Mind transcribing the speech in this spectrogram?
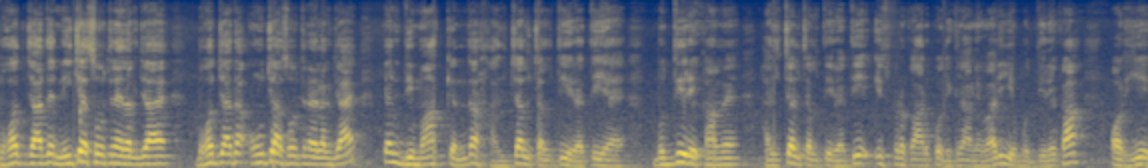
बहुत ज़्यादा नीचा सोचने लग जाए, बहुत ज़्यादा ऊँचा सोचने लग जाए, यानी दिमाग के अंदर हलचल चलती रहती है बुद्धि रेखा में हलचल चलती रहती है, इस प्रकार को दिखलाने वाली ये बुद्धि रेखा और ये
